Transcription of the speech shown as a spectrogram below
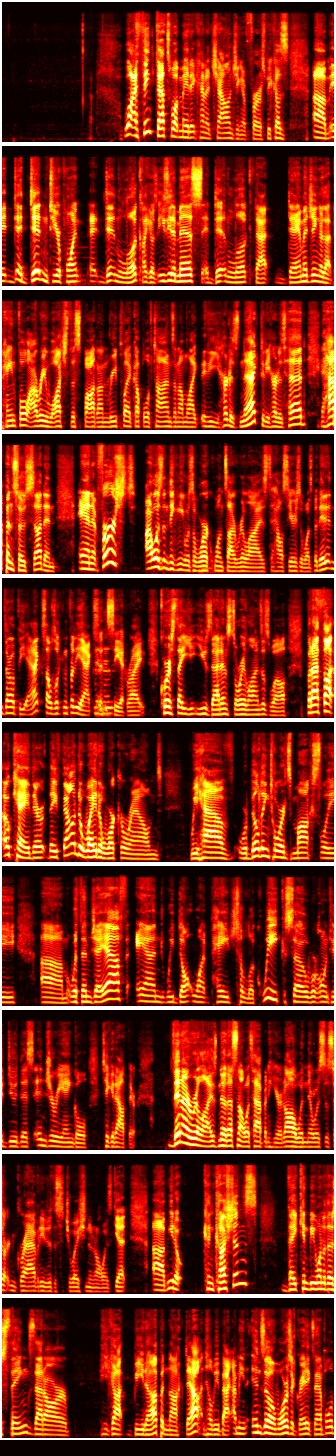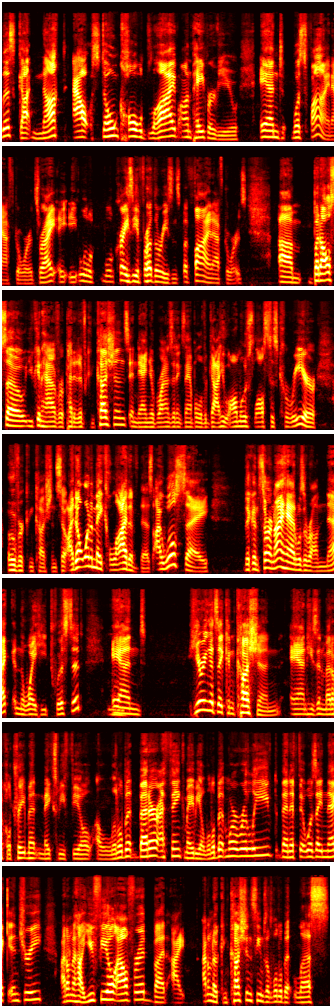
Well, I think that's what made it kind of challenging at first because um, it, it didn't, to your point, it didn't look like it was easy to miss. It didn't look that damaging or that painful. I rewatched the spot on replay a couple of times and I'm like, did he hurt his neck? Did he hurt his head? It happened so sudden. And at first, I wasn't thinking it was a work once I realized how serious it was, but they didn't throw up the X. I was looking for the X, mm-hmm. didn't see it, right? Of course, they use that in storylines as well. But I thought, okay, they they found a way to work around. We have, we're building towards Moxley um, with MJF, and we don't want Page to look weak. So we're going to do this injury angle to get out there. Then I realized, no, that's not what's happened here at all. When there was a certain gravity to the situation and always get, um, you know, concussions, they can be one of those things that are he got beat up and knocked out and he'll be back. I mean, Enzo Amore is a great example of this. Got knocked out stone cold live on pay-per-view and was fine afterwards, right? A, a, little little crazy for other reasons, but fine afterwards. Um, but also you can have repetitive concussions and Daniel Bryan's an example of a guy who almost lost his career over concussion. So I don't want to make light of this. I will say the concern I had was around neck and the way he twisted mm. and hearing it's a concussion and he's in medical treatment makes me feel a little bit better. I think maybe a little bit more relieved than if it was a neck injury. I don't know how you feel, Alfred, but I I don't know. Concussion seems a little bit less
